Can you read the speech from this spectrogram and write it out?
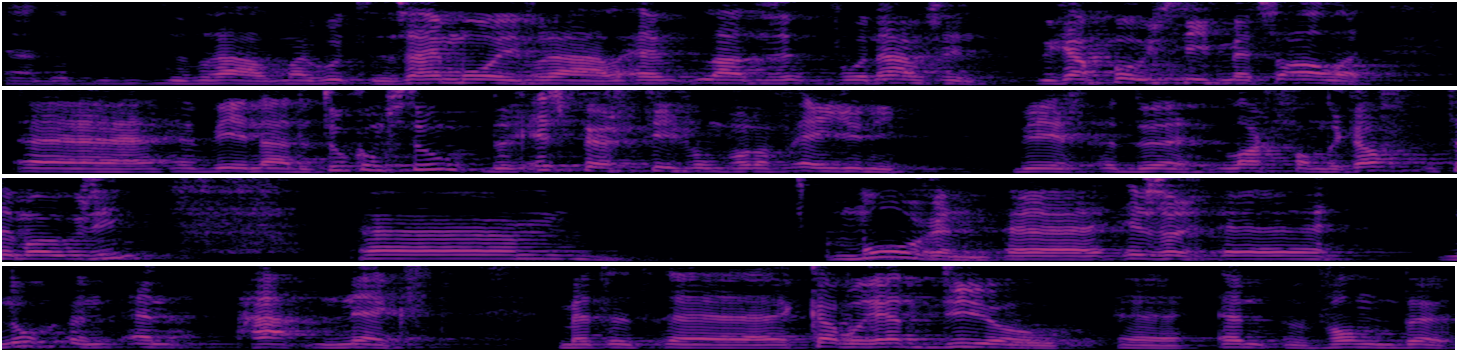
ja, dat de verhalen... Maar goed, er zijn mooie verhalen. En laten we voornamelijk zijn, we gaan positief met z'n allen eh, weer naar de toekomst toe. Er is perspectief om vanaf 1 juni weer de lach van de gast te mogen zien. Ehm, morgen eh, is er eh, nog een NH Next. met het eh cabaretduo eh, en van de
